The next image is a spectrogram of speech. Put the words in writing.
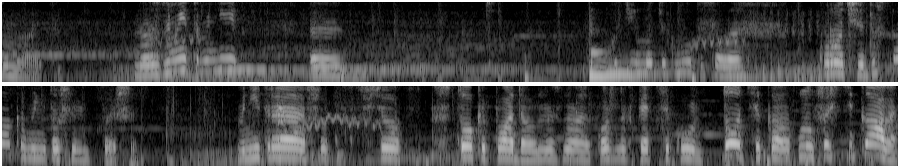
tonight. Ну розумієте, мені. Е... Хотів натякнутися, але. Коротше, до срока мені то, що він пише. Мені треба, щоб все стоки падало, не знаю, кожних 5 секунд. То цікаво, ну щось цікаве.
